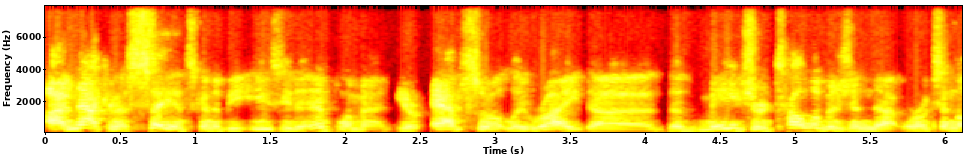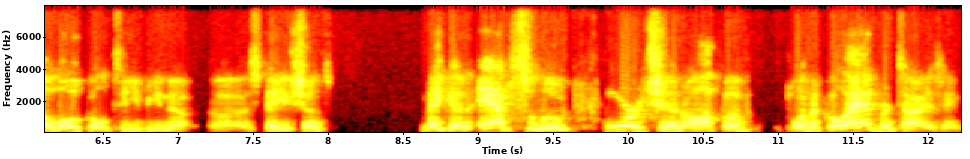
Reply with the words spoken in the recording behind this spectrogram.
I'm not going to say it's going to be easy to implement. You're absolutely right. Uh, the major television networks and the local TV net, uh, stations make an absolute fortune off of political advertising.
